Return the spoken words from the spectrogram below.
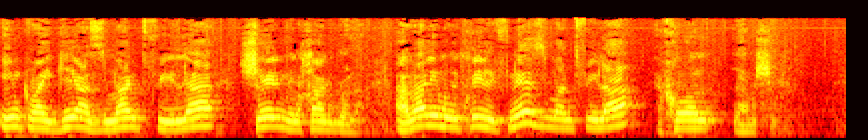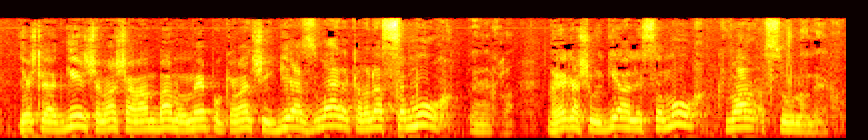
אם כבר הגיע זמן תפילה של מנחה גדולה. אבל אם הוא התחיל לפני זמן תפילה, יכול להמשיך. יש להדגיש שמה שהרמב"ם אומר פה, כיוון שהגיע הזמן, הכוונה סמוך למלאכה. ברגע שהוא הגיע לסמוך, כבר אסור לו לאכול.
